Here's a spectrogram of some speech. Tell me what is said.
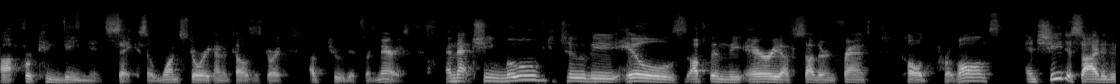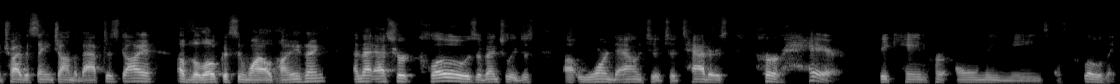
uh, for convenience sake. So one story kind of tells the story of two different Marys. And that she moved to the hills up in the area of southern France called Provence. And she decided to try the St. John the Baptist diet of the locust and wild honey thing and that as her clothes eventually just uh, worn down to, to tatters, her hair became her only means of clothing.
